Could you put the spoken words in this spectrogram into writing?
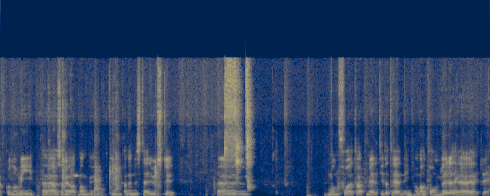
økonomi eh, som gjør at man kan investere i utstyr. Eh, man får etter hvert mer tid til trening, og man kommer eh,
